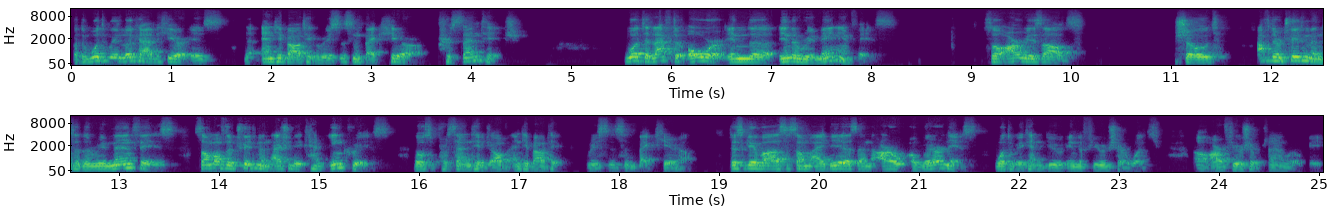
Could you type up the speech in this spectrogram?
But what we look at here is the antibiotic resistant bacteria percentage. What left over in the, in the remaining phase. So our results showed after treatment, the remaining phase, some of the treatment actually can increase those percentage of antibiotic resistant bacteria. This gives us some ideas and our awareness what we can do in the future, what uh, our future plan will be.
